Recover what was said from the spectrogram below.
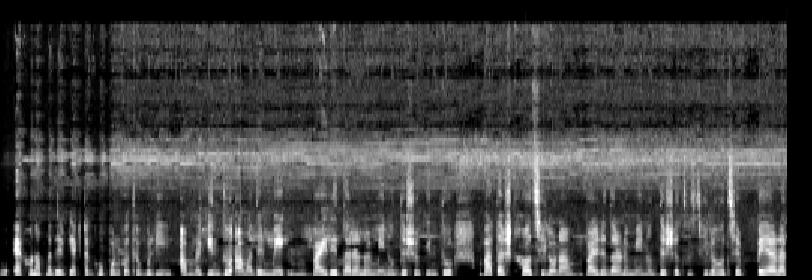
তো এখন আপনাদেরকে একটা গোপন কথা বলি। আমরা কিন্তু আমাদের মে- বাইরে দাঁড়ানোর মেন উদ্দেশ্য কিন্তু বাতাস খাওয়া ছিল না। বাইরে দাঁড়ানোর মেন উদ্দেশ্য তো ছিল হচ্ছে পেয়ারা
